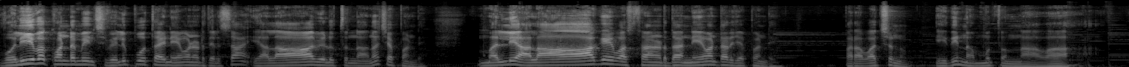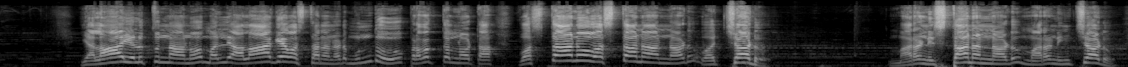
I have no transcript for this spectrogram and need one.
ఒలీవ కొండ మించి వెళ్ళిపోతాయని ఏమన్నాడు తెలుసా? ఎలా వెళుతున్నానో చెప్పండి. మళ్ళీ అలాగే వస్తానడు దాన్ని ఏమంటారు చెప్పండి? ప్రవచనం. ఇది నమ్ముతున్నావా? ఎలా వెళుతున్నానో మళ్ళీ అలాగే వస్తానన్నాడు. ముందు ప్రవక్తల నోట వస్తాను వస్తాను అన్నాడు. వచ్చాడు. మరణిస్తానన్నాడు మరణించాడు.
